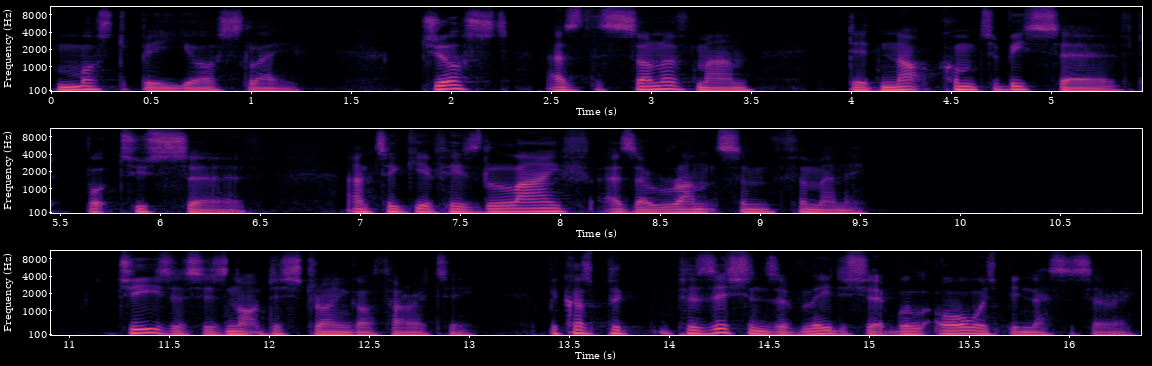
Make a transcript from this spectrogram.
must be your slave, just as the Son of Man did not come to be served, but to serve, and to give his life as a ransom for many. Jesus is not destroying authority because positions of leadership will always be necessary.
